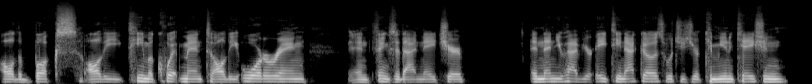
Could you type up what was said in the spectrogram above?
all the books, all the team equipment, all the ordering and things of that nature. And then you have your 18 Echoes, which is your communication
